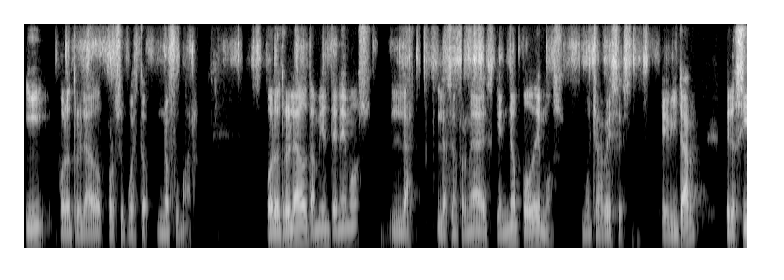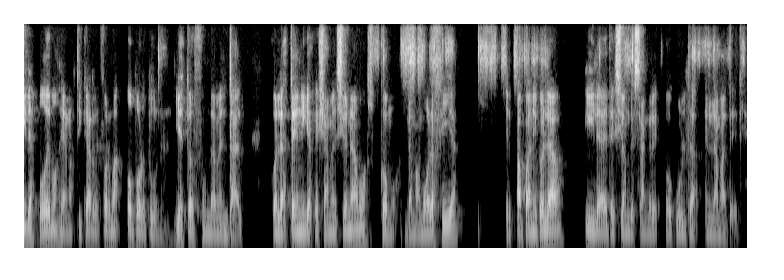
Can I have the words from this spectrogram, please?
y, por otro lado, por supuesto, no fumar. Por otro lado, también tenemos las, las enfermedades que no podemos muchas veces evitar, pero sí las podemos diagnosticar de forma oportuna, y esto es fundamental con las técnicas que ya mencionamos, como la mamografía, el Papa Nicolau y la detección de sangre oculta en la materia.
